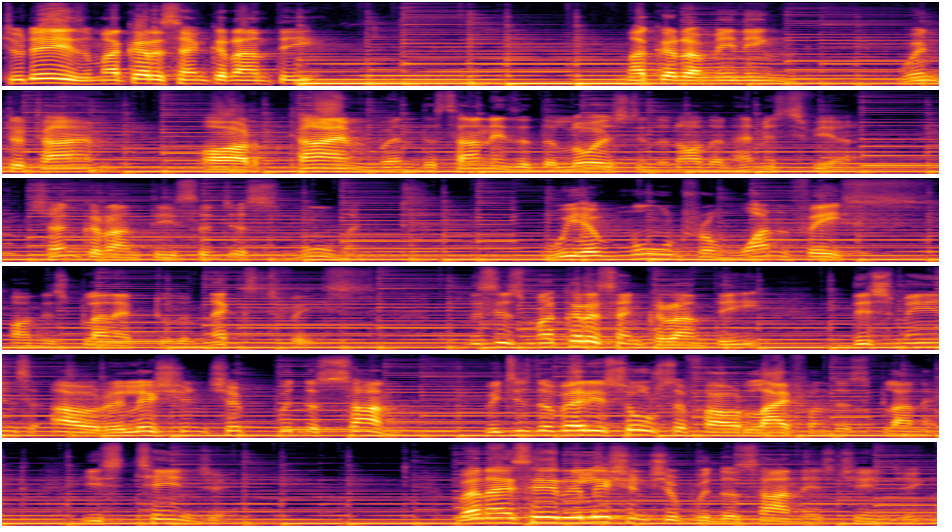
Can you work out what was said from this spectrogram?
Today is Makara Sankranti, Makara meaning winter time or time when the sun is at the lowest in the northern hemisphere. Sankranti suggests movement. We have moved from one phase on this planet to the next phase. This is Makara Sankranti, this means our relationship with the sun, which is the very source of our life on this planet, is changing. When I say relationship with the sun is changing,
